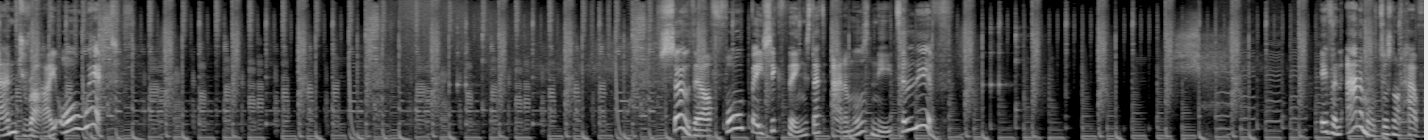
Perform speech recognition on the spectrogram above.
And dry or wet. So there are four basic things that animals need to live. If an animal does not have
